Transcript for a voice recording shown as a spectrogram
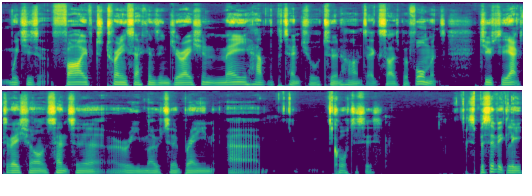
which is 5 to 20 seconds in duration, may have the potential to enhance exercise performance due to the activation of sensory motor brain uh, cortices. Specifically,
